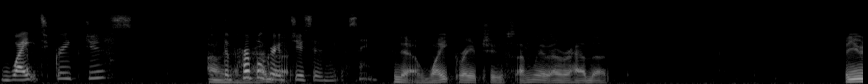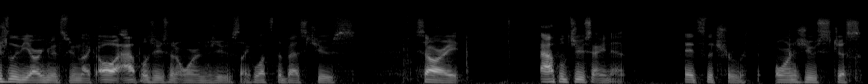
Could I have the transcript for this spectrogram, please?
white grape juice. The purple grape that. juice isn't the same. Yeah, white grape juice. I don't think I've ever had that. But usually the arguments between like, oh, apple juice and orange juice. Like, what's the best juice? Sorry, apple juice ain't it. It's the truth. Orange juice just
